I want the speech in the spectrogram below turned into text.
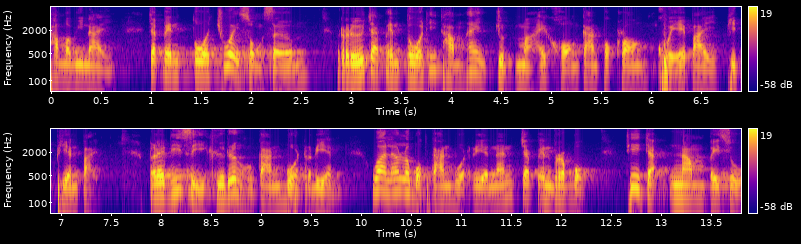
ธรรมวินัย จะเป็นตัวช่วยส่งเสริม หรือจะเป็นตัวที่ทำให้จุดหมายของการปกครองเขวไปผิดเพี้ยนไป ประเด็นที่ 4 คือเรื่องของการบวชเรียน ว่าแล้วระบบการบวชเรียนนั้นจะเป็นระบบที่จะนำไปสู่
